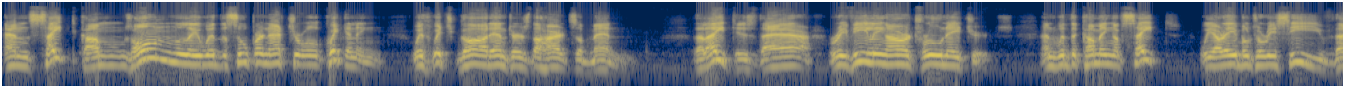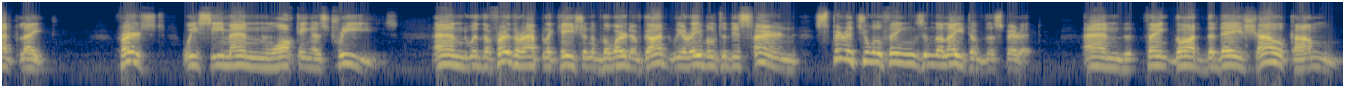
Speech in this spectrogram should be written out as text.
And sight comes only with the supernatural quickening with which God enters the hearts of men. The light is there, revealing our true natures. And with the coming of sight, we are able to receive that light. First, we see men walking as trees. And with the further application of the Word of God, we are able to discern spiritual things in the light of the Spirit. And thank God the day shall come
